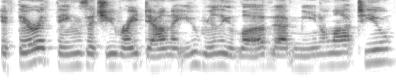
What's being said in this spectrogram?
If there are things that you write down that you really love that mean a lot to you,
